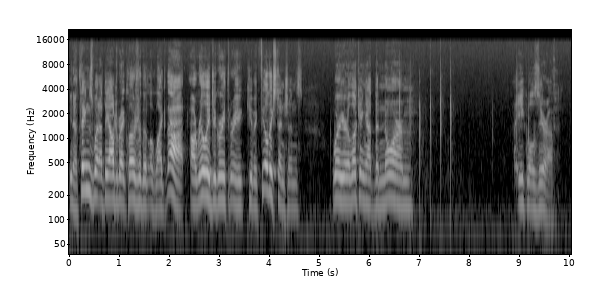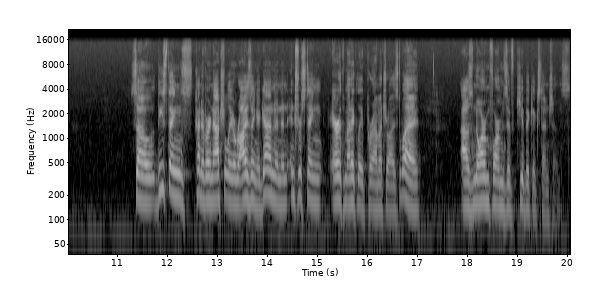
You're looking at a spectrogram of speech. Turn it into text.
you know, things at the algebraic closure that look like that are really degree three cubic field extensions where you're looking at the norm equals zero. So these things kind of are naturally arising again in an interesting arithmetically parameterized way as norm forms of cubic extensions.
